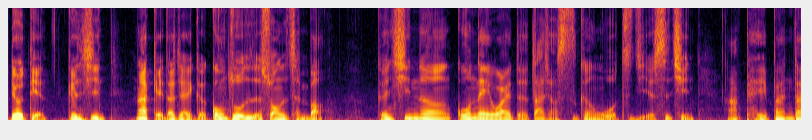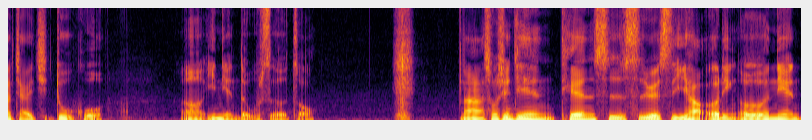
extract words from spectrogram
六点更新。那给大家一个工作日的双日晨报更新呢，国内外的大小事跟我自己的事情啊，陪伴大家一起度过呃一年的五十二周。那首先今天是四月十一号，二零二二年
